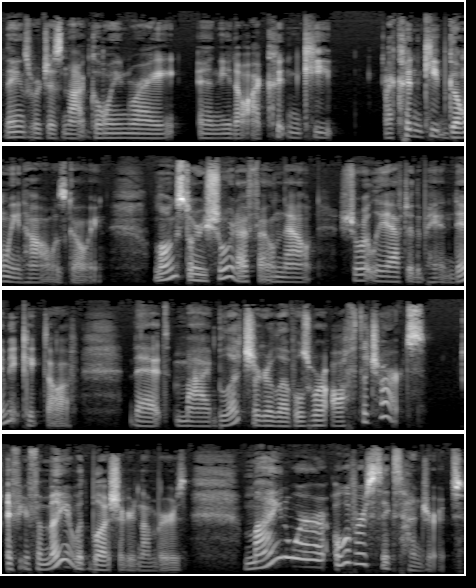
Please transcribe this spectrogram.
Things were just not going right. And, you know, I couldn't keep, I couldn't keep going how I was going. Long story short, I found out shortly after the pandemic kicked off that my blood sugar levels were off the charts. If you're familiar with blood sugar numbers, mine were over 600.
